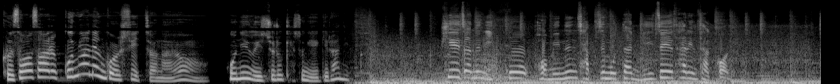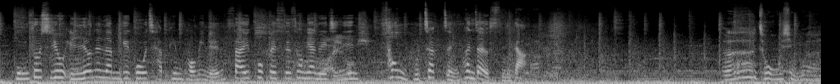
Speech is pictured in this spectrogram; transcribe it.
그 서사를 꾸며낸 걸 수 있잖아요. 본인 위주로 계속 얘기를 하니까. 피해자는 있고 범인은 잡지 못한 미제 살인 사건. 공소시효 1년을 남기고 잡힌 범인은 사이코패스 성향을 지닌 성부착증 환자였습니다. 아, 저 옷이 뭐야.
